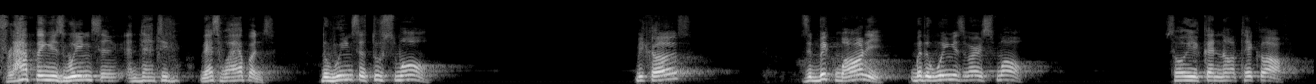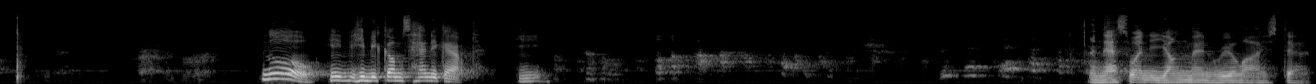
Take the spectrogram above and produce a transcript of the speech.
flapping his wings, and, and then that's what happens. The wings are too small. Because it's a big body, but the wing is very small. So he cannot take off. No, he, he becomes handicapped. He, and that's when the young man realized that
